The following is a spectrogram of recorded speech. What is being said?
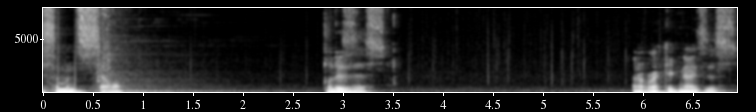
this someone's cell? What is this? I don't recognize this.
